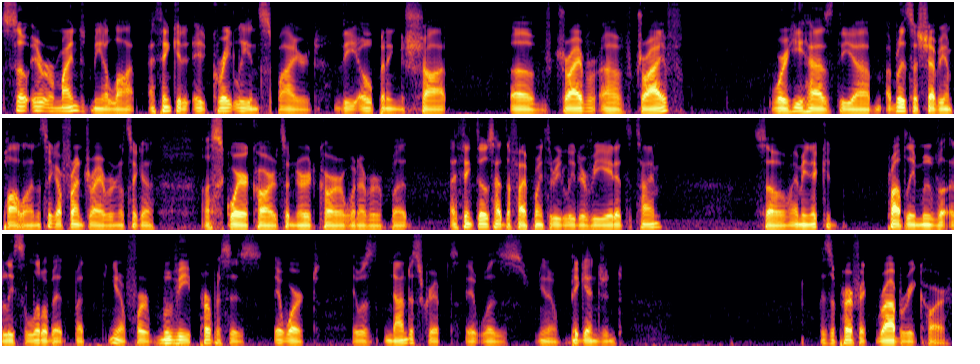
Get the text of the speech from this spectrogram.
so it reminded me a lot. I think it, it greatly inspired the opening shot of driver of Drive, where he has the um, I believe it's a Chevy Impala, and it's like a front driver, and it's like a a square car. It's a nerd car or whatever. But I think those had the 5.3 liter V8 at the time. So I mean, it could probably move at least a little bit, but you know, for movie purposes, it worked. It was nondescript. It was you know big engined. It's a perfect robbery car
